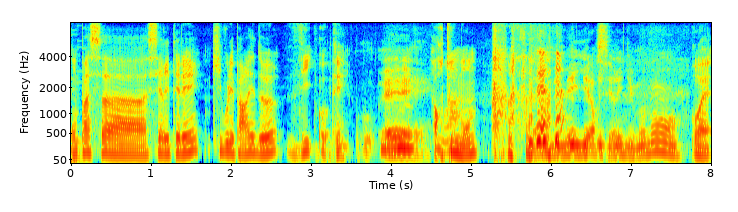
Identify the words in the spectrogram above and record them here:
On passe à série télé. Qui voulait parler de The OA Alors tout le monde. La meilleure série du moment. Ouais.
